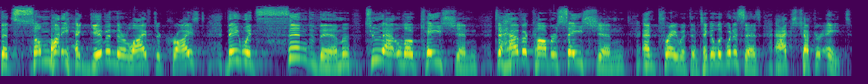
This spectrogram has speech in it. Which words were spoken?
that somebody had given their life to Christ, they would send them to that location to have a conversation and pray with them. Take a look what it says, Acts chapter 8.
